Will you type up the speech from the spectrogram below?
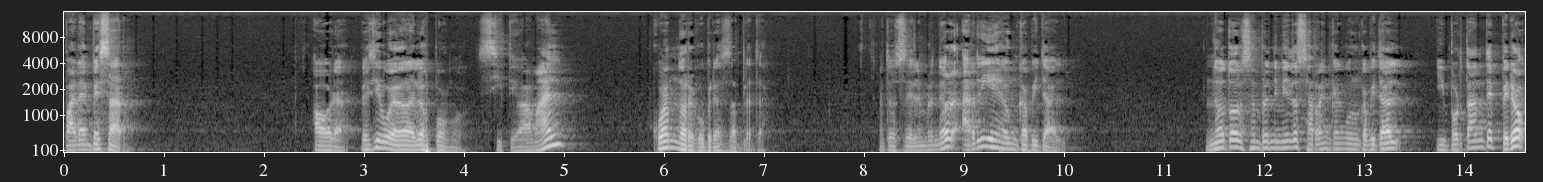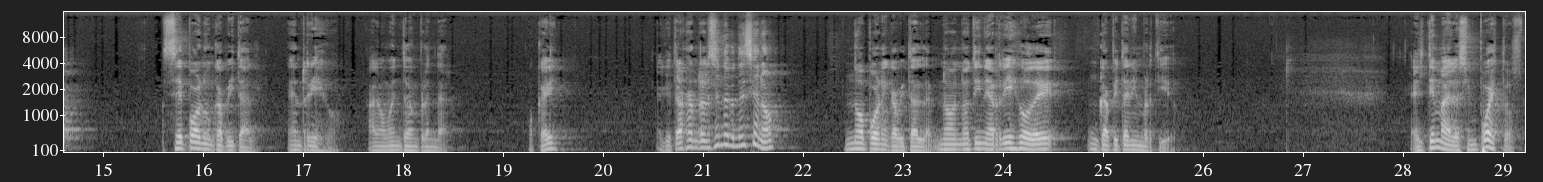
Para empezar. Ahora, decís, bueno, los pongo. Si te va mal, ¿cuándo recuperas esa plata? Entonces el emprendedor arriesga un capital. No todos los emprendimientos arrancan con un capital importante, pero se pone un capital en riesgo al momento de emprender. ¿Ok? El que trabaja en relación de dependencia no. No pone capital, no, no tiene riesgo de un capital invertido. El tema de los impuestos.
